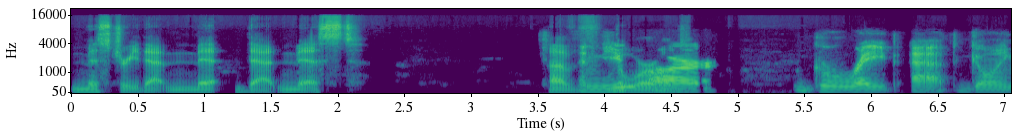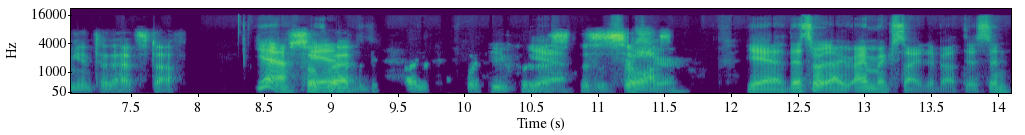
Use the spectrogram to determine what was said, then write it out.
mystery, that mit, that mist of and you the world. are great at going into that stuff. Yeah, I'm so and, glad to be with you for yeah, this. This is so awesome. Sure. Yeah, that's what I, I'm excited about this, and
